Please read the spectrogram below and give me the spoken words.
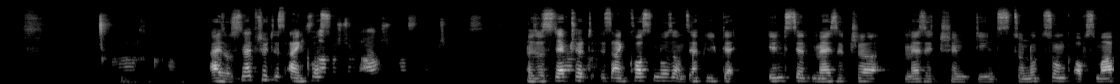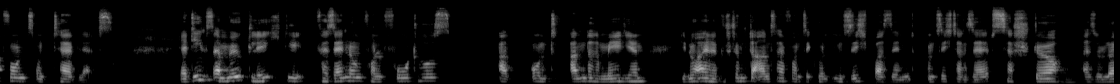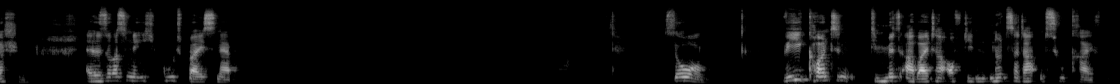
Also, Snapchat ist ein Ich sag kost bestimmt auch schon, was Snapchat ist. also Snapchat ist ein kostenloser und sehr beliebter Instant Messenger Messaging-Dienst zur Nutzung auf Smartphones und Tablets. Der Dienst ermöglicht die Versendung von Fotos und andere Medien, die nur eine bestimmte Anzahl von Sekunden sichtbar sind und sich dann selbst zerstören, also löschen. Also sowas finde ich gut bei Snap. So, wie konnten die Mitarbeiter auf die Nutzerdaten zugreifen?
